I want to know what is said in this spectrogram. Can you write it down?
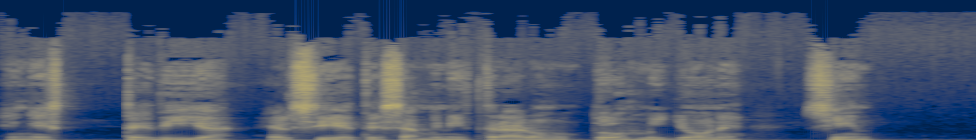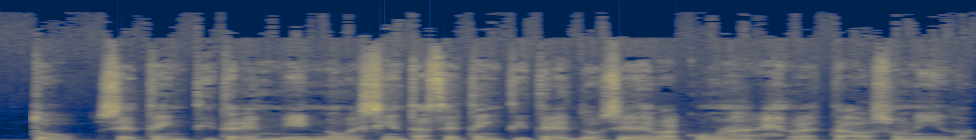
En este día, el 7, se administraron 2.100.000 73.973 dosis de vacuna en los Estados Unidos.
